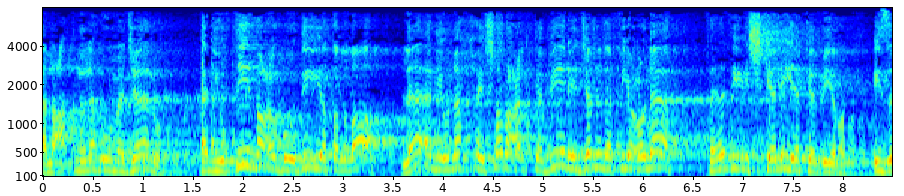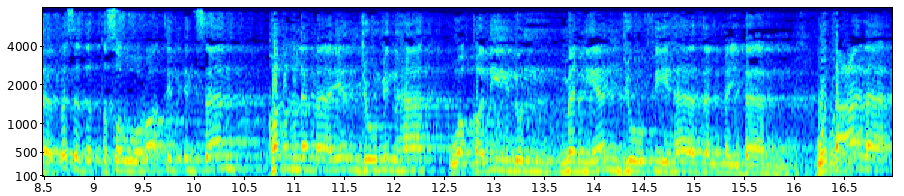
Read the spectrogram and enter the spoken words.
العقل له مجاله. أن يقيم عبودية الله. لا أن ينحي شرع الكبير جل في علاه. فهذه إشكالية كبيرة. إذا فسدت تصورات الإنسان قل ما ينجو منها وقليل من ينجو في هذا الميدان. وتعالى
